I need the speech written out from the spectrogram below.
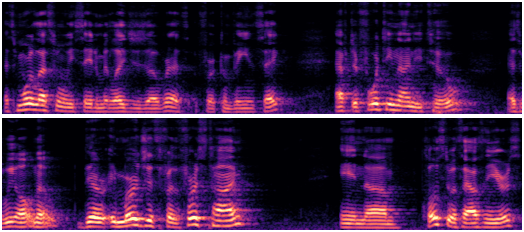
that's more or less when we say the Middle Ages is over, that's for convenience sake. After 1492, as we all know, there emerges for the first time in um, close to a thousand years,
